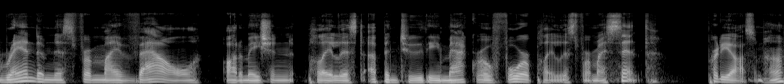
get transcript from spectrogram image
randomness from my Vowel automation playlist up into the Macro 4 playlist for my synth. Pretty awesome, huh?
